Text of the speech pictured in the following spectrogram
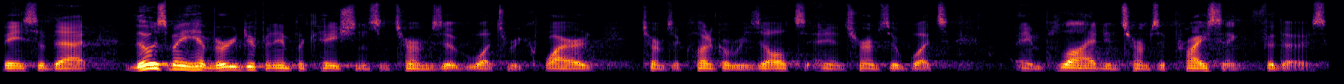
base of that? Those may have very different implications in terms of what's required, in terms of clinical results, and in terms of what's implied in terms of pricing for those.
